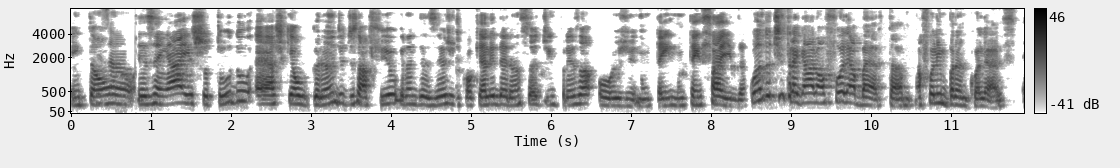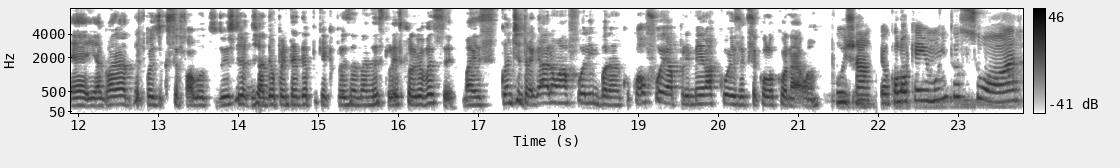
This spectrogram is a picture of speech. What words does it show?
Então, Exato. desenhar isso tudo, é, acho que é o grande desafio, o grande desejo de qualquer liderança de empresa hoje. Não tem, não tem saída. Quando te entregaram a folha aberta, a folha em branco, aliás, é, e agora, depois do que você falou tudo isso, já, já deu para entender que o presidente da Nestlé escolheu você. Mas quando te entregaram a folha em branco, qual foi a primeira coisa que você colocou nela? Puxa, eu coloquei muito suor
